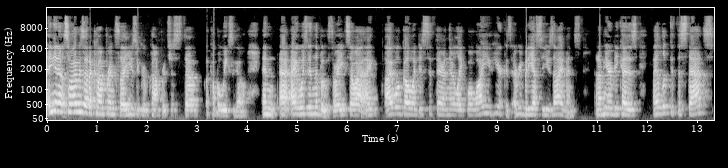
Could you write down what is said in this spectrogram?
And you know, so I was at a conference, a user group conference, just uh, a couple weeks ago, and I, I was in the booth, right? So I, I, I will go and just sit there, and they're like, "Well, why are you here?" Because everybody has to use Ivans, and I'm here because I looked at the stats,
